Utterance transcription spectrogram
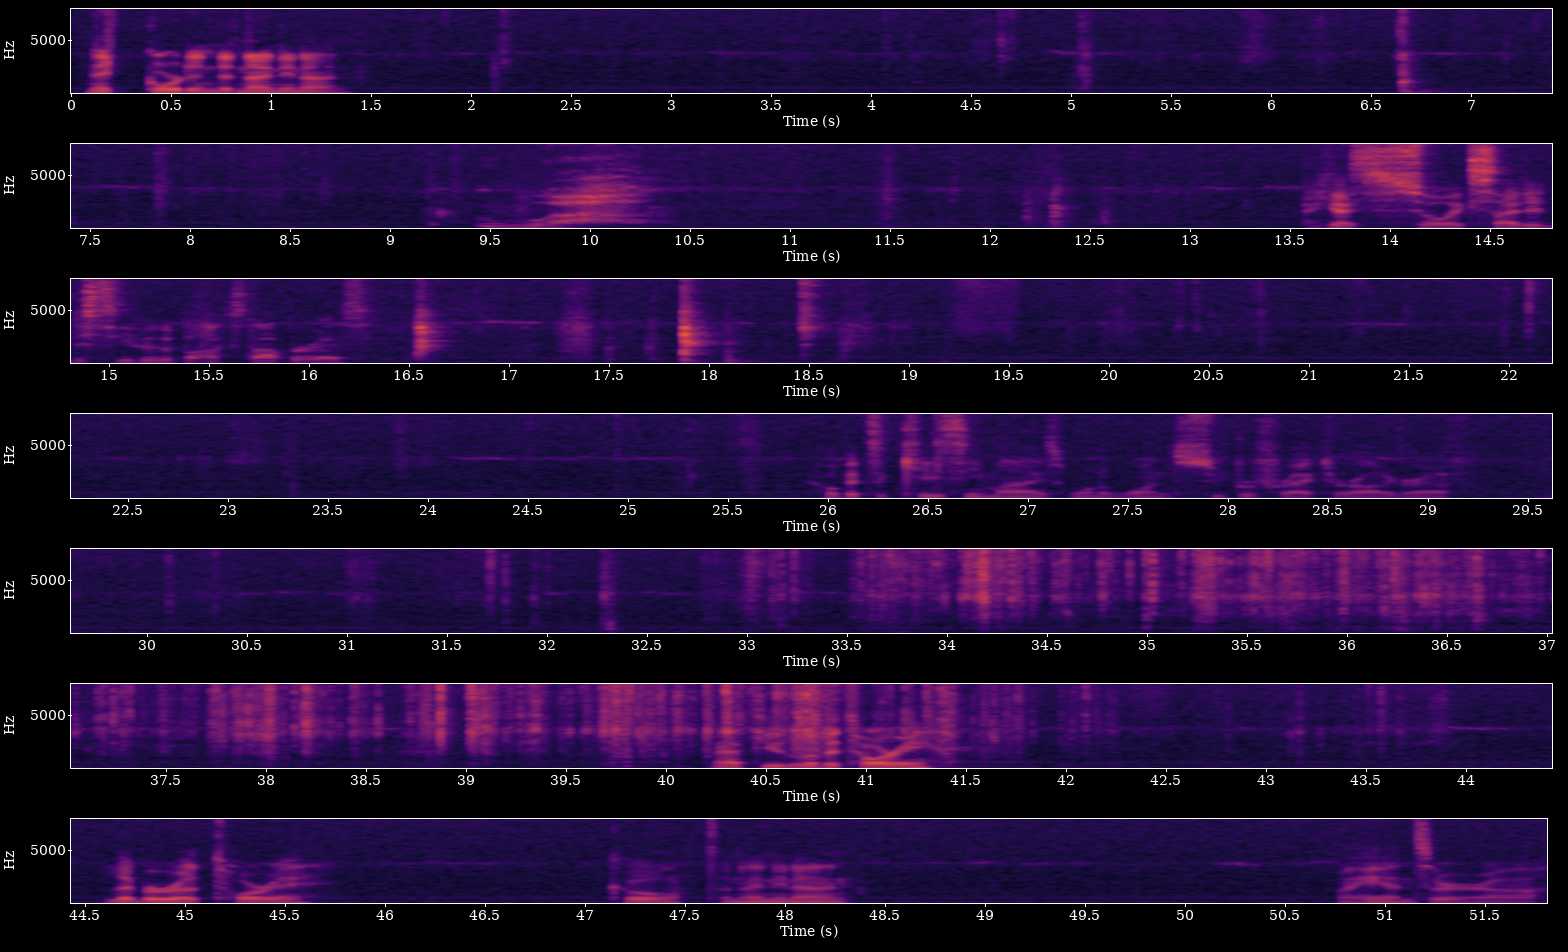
Nick Gordon to 99. Ooh. Uh. Are you guys so excited to see who the box topper is? Hope it's a Casey Mize one of one superfractor autograph. Matthew Liberatore. Liberatore. Cool. To 99. My hands are uh,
